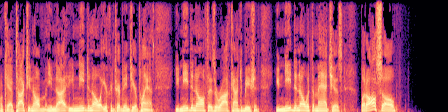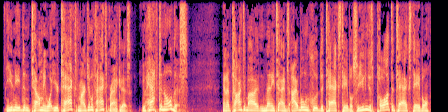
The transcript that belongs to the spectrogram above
Okay, I've talked to you know you not you need to know what you're contributing to your plans. You need to know if there's a Roth contribution. You need to know what the match is. But also, you need to tell me what your tax marginal tax bracket is. You have to know this. And I've talked about it many times. I will include the tax table so you can just pull out the tax table,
